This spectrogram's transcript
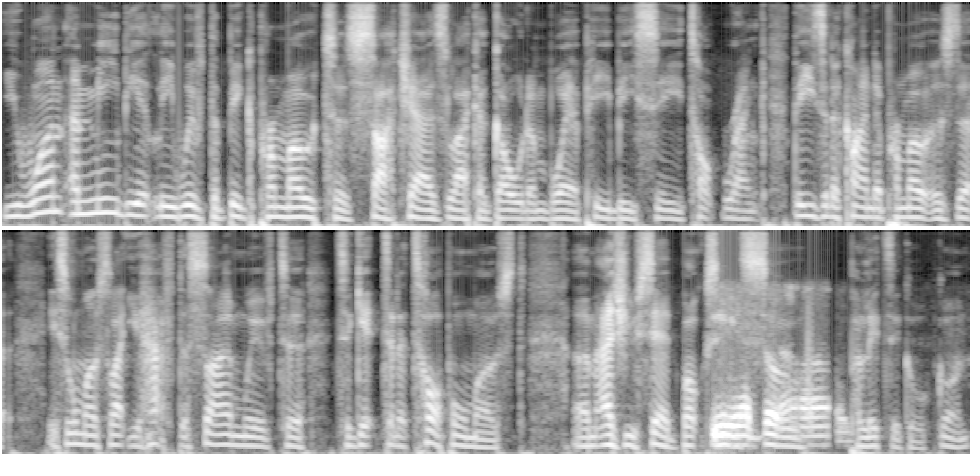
you weren't immediately with the big promoters such as like a Golden Boy, a PBC, Top Rank. These are the kind of promoters that it's almost like you have to sign with to to get to the top. Almost, um, as you said, boxing yeah, is so uh, political. Go on.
